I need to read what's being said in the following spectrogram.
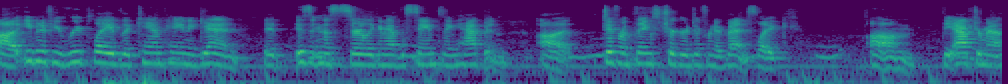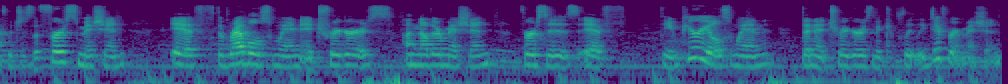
uh, even if you replay the campaign again, it isn't necessarily going to have the same thing happen. Uh, different things trigger different events, like um, the aftermath, which is the first mission. If the rebels win, it triggers another mission. Versus if the Imperials win, then it triggers a completely different mission,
